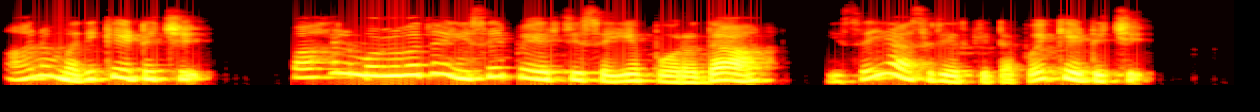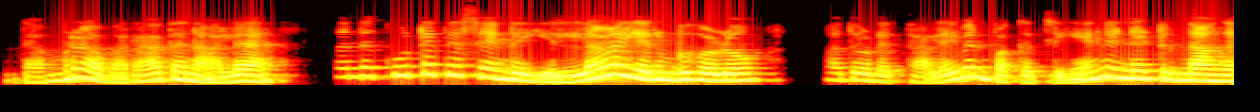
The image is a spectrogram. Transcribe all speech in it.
அனுமதி கேட்டுச்சு. பகல் முழுவதும் இசை பயிற்சி செய்ய போறதா இசை ஆசிரியர்கிட்ட போய் கேட்டுச்சு. டம்ரா வராதனால அந்த கூட்டத்தை சேர்ந்த எல்லா எறும்புகளும் அதோட தலைவன் பக்கத்துலயே நின்றுட்டு இருந்தாங்க.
